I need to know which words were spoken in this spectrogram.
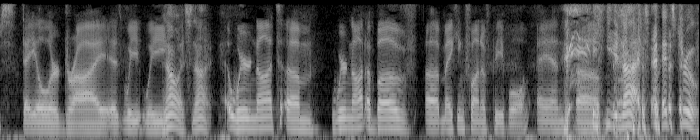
stale or dry. It, we we No, it's not. we're not um we're not above uh, making fun of people and um, You're not. That's true.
